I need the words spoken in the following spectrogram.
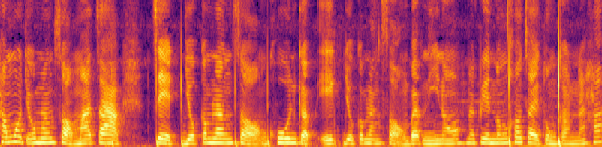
ทั้งหมดยกกำลังสองมาจาก 7 ยกกำลังสองคูณกับ x ยกกำลังสองแบบนี้เนาะนักเรียนต้องเข้าใจตรงกันนะคะ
